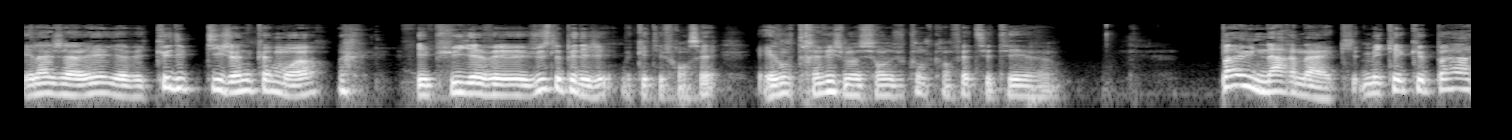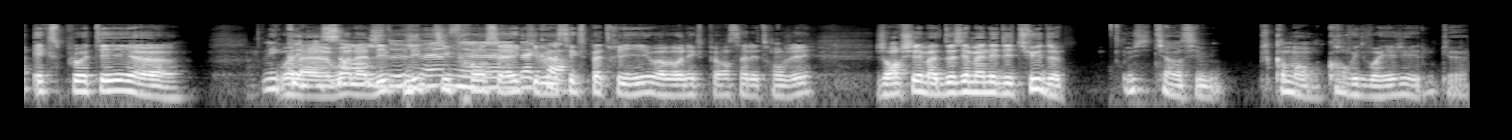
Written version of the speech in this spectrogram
Et là, j'arrive, il y avait que des petits jeunes comme moi. Et puis il y avait juste le PDG, qui était français. Et donc très vite, je me suis rendu compte qu'en fait, c'était euh, pas une arnaque, mais quelque part exploiter euh, Les voilà, voilà, les, petits Français euh, qui veulent s'expatrier ou avoir une expérience à l'étranger. J'ai enchaîné ma deuxième année d'études. Je me suis dit, tiens, c'est même encore envie de voyager. Donc, euh,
